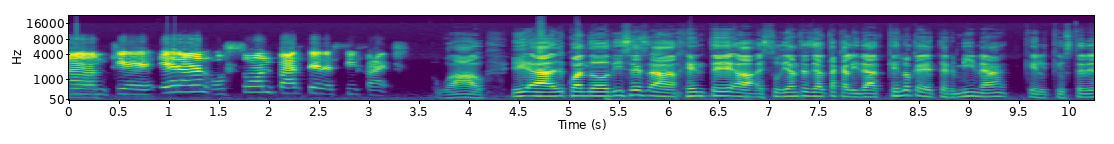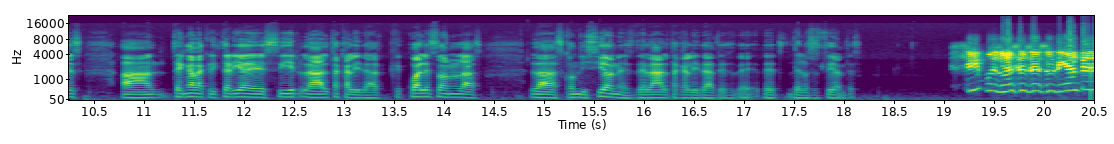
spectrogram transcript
um, que eran o son parte de C5. Wow. Y uh, cuando dices a gente, a estudiantes de alta calidad, ¿qué es lo que determina que el que ustedes uh, tengan la criteria de decir la alta calidad? ¿Cuáles son las, las condiciones de la alta calidad de, de, de los estudiantes? Sí, pues nuestros estudiantes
